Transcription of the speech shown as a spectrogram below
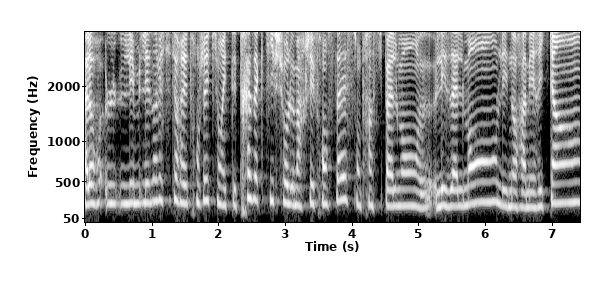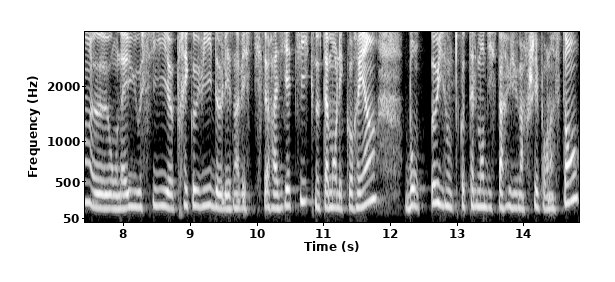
Alors les, les, investisseurs étrangers qui ont été très actifs sur le marché français sont principalement euh, les Allemands, les Nord-Américains, euh, on a eu aussi euh, pré-Covid les investisseurs asiatiques, notamment les Coréens. Bon, eux, ils ont totalement disparu du marché pour l'instant,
